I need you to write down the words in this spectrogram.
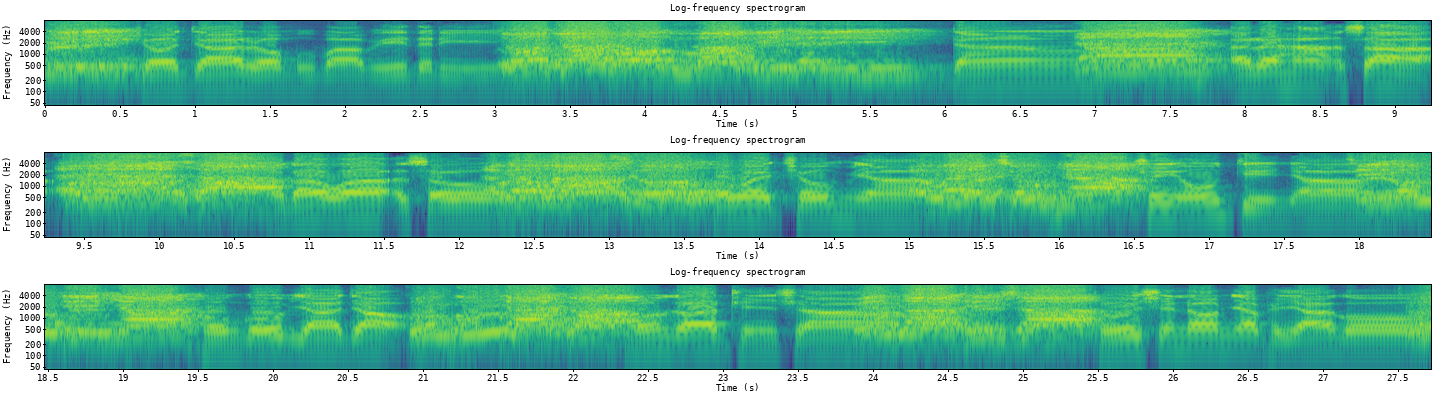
သွေကြောကြားတော်မူပါပေတည်းကြောကြတော်မူပါ၏တည်းတံတံအရဟံအစအရဟံအစဘဂဝါအစုံအဂဝါသောဘဝချုံမြာအဝဲချုံညာချိန်အောင်ကြည်ညာခြေလုံးပညာခုံကိုပြာကြောင့်ဂုံကိုရာကြောင့်လွန် စွာထင်ရှားဘုရားထေရှားထိုရှင်တော်မြတ်ဖရာကိုဘု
